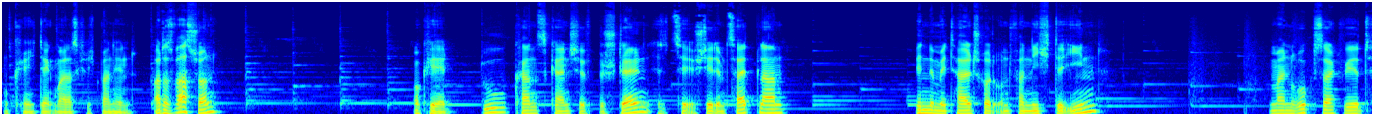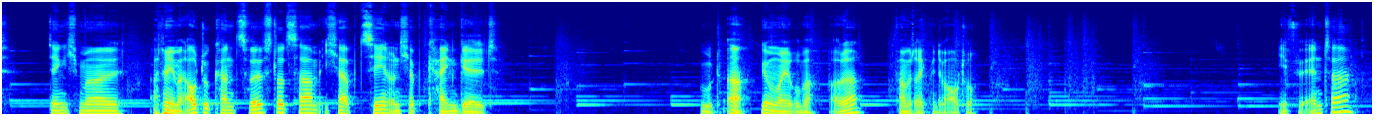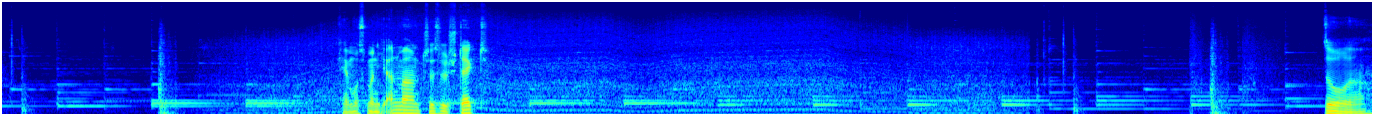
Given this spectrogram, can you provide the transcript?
Okay, ich denke mal, das kriegt man hin. Ah, das war's schon? Okay, du kannst kein Schiff bestellen. Es steht im Zeitplan. Finde Metallschrott und vernichte ihn. Mein Rucksack wird, denke ich mal... Ach nee, mein Auto kann 12 Slots haben. Ich habe 10 und ich habe kein Geld. Gut. Ah, gehen wir mal hier rüber, oder? Fahren wir direkt mit dem Auto. Hier für Enter. Okay, muss man nicht anmachen. Schlüssel steckt. So,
